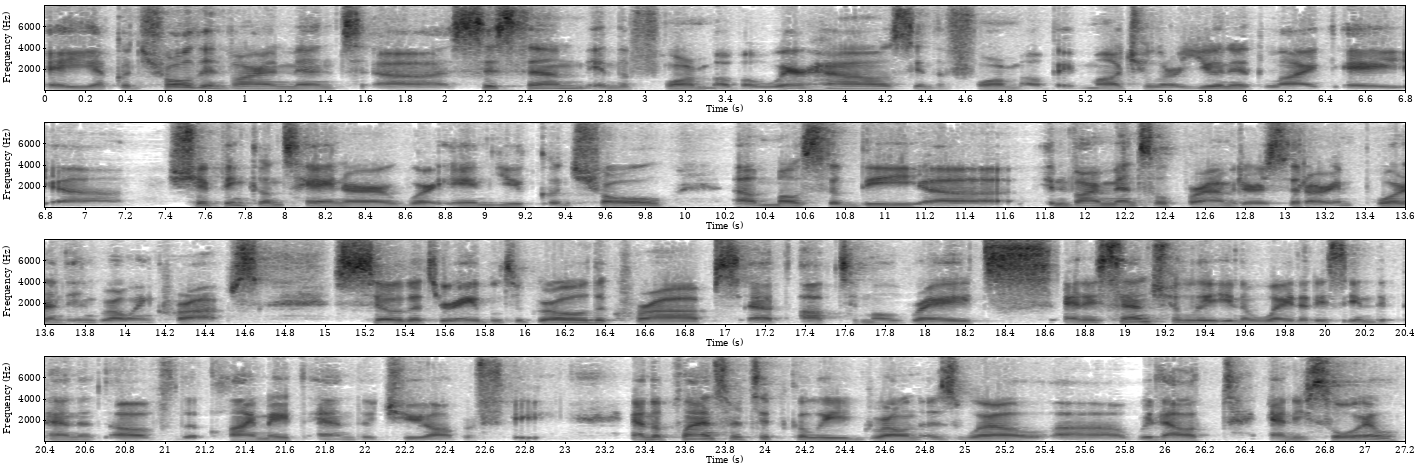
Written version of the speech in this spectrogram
a, a controlled environment uh, system in the form of a warehouse, in the form of a modular unit like a uh, shipping container wherein you control uh, most of the uh, environmental parameters that are important in growing crops so that you're able to grow the crops at optimal rates and essentially in a way that is independent of the climate and the geography. And the plants are typically grown as well uh, without any soil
